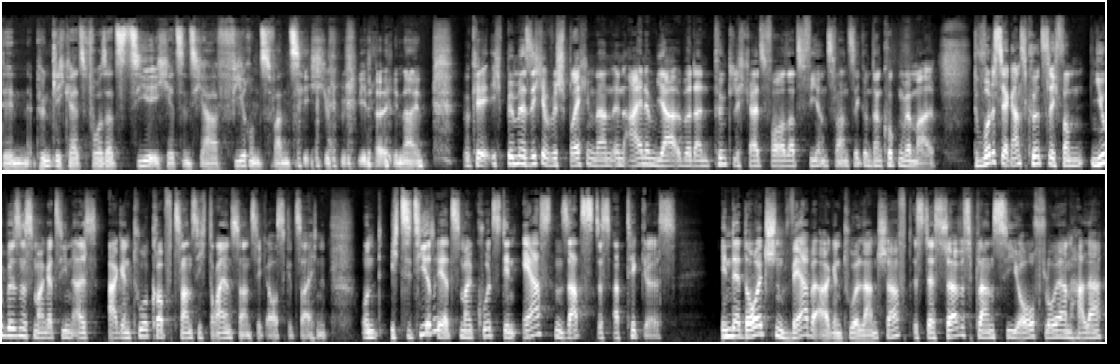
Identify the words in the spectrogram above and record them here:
Den Pünktlichkeitsvorsatz ziehe ich jetzt ins Jahr 24 wieder hinein. Okay, ich bin mir sicher, wir sprechen dann in einem Jahr über deinen Pünktlichkeitsvorsatz 24 und dann gucken wir mal. Du wurdest ja ganz kürzlich vom New Business Magazin als Agenturkopf 2023 ausgezeichnet. Und ich zitiere jetzt mal kurz den ersten Satz des Artikels. In der deutschen Werbeagenturlandschaft ist der Serviceplan-CEO Florian Haller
